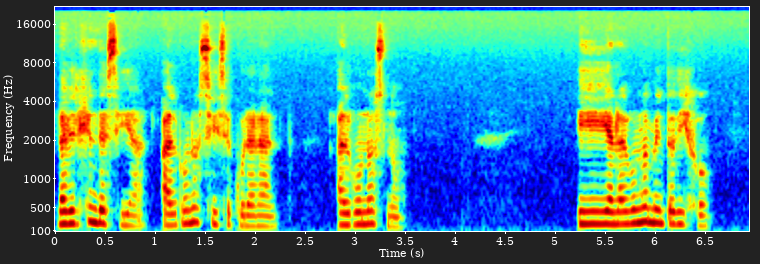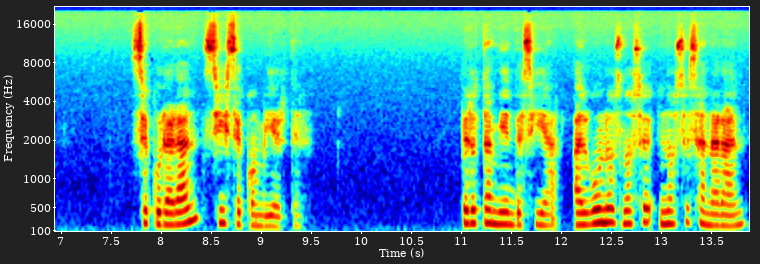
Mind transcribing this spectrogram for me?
La Virgen decía, algunos sí se curarán, algunos no. Y en algún momento dijo, se curarán si se convierten. Pero también decía, algunos no se, no se sanarán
